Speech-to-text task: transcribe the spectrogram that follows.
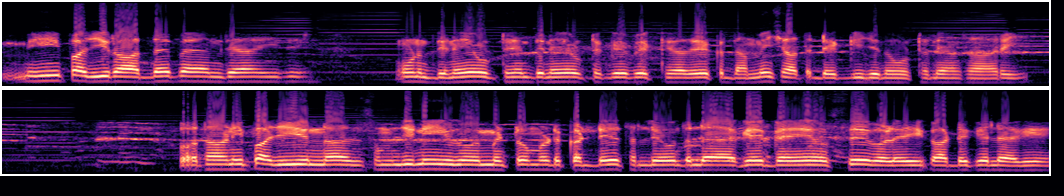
ਮੀਂਹ ਭਾਜੀ ਰਾਤ ਦਾ ਹੀ ਪੈਣ ਦਿਆ ਸੀ ਤੇ ਹੁਣ ਦਿਨੇ ਉੱਠੇ, ਦਿਨੇ ਉੱਠ ਕੇ ਵੇਖਿਆ ਤੇ ਇੱਕਦਮ ਹੀ ਛੱਤ ਡਿੱਗੀ ਜਦੋਂ ਉੱਠਦਿਆਂ ਸਾਰੀ। ਪਤਾ ਨਹੀਂ ਭਾਜੀ ਇੰਨਾ ਸਮਝ ਨਹੀਂ ਉਦੋਂ ਮਿੰਟੋ ਮਿੰਟ ਕੱਢੇ ਥੱਲੇੋਂ ਤੇ ਲੈ ਕੇ ਗਏ, ਉਸੇ ਵੇਲੇ ਹੀ ਕੱਢ ਕੇ ਲੈ ਗਏ।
